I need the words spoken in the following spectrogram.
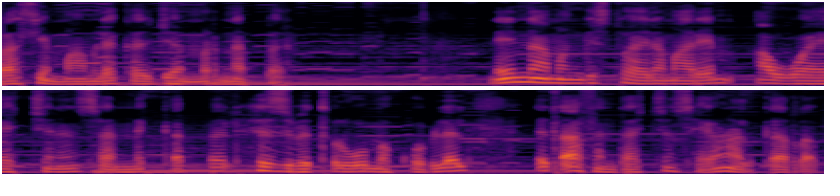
ራሴን ማምለክ ጀምር ነበር። እኔና መንግስቱ ኃይለማርያም አዋያችንን ሳንቀበል ህዝብ ጥሎ መኮብለል እጣ ፈንታችን ሳይሆን አልቀረም።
